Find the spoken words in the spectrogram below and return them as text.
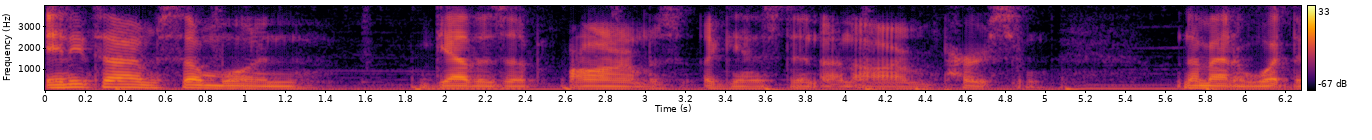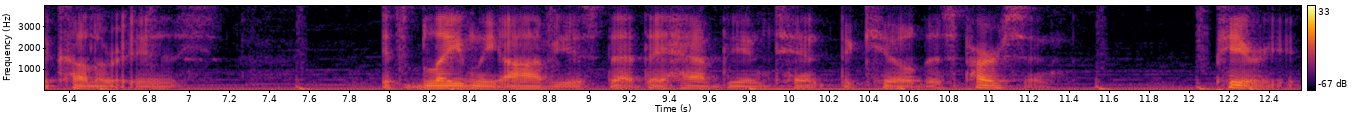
Anytime someone gathers up arms against an unarmed person, no matter what the color is, it's blatantly obvious that they have the intent to kill this person. Period.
